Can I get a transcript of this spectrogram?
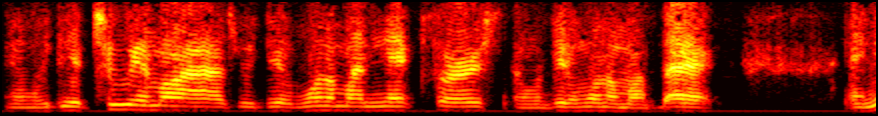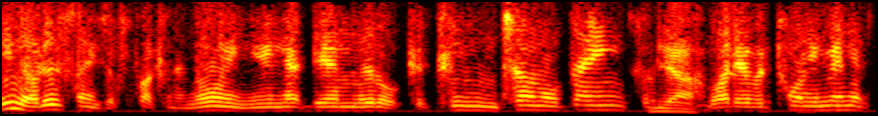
and we did two MRIs. We did one on my neck first, and we did one on my back. And you know, this thing's a fucking annoying. You're in that damn little cocoon tunnel thing for Yeah. whatever 20 minutes.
